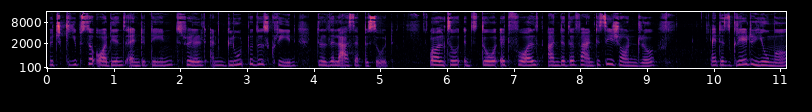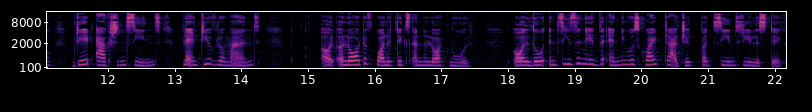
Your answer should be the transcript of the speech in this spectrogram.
which keeps the audience entertained, thrilled, and glued to the screen till the last episode. Also, it's though it falls under the fantasy genre, it has great humor, great action scenes, plenty of romance, a lot of politics, and a lot more. Although in season 8 the ending was quite tragic but seems realistic,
